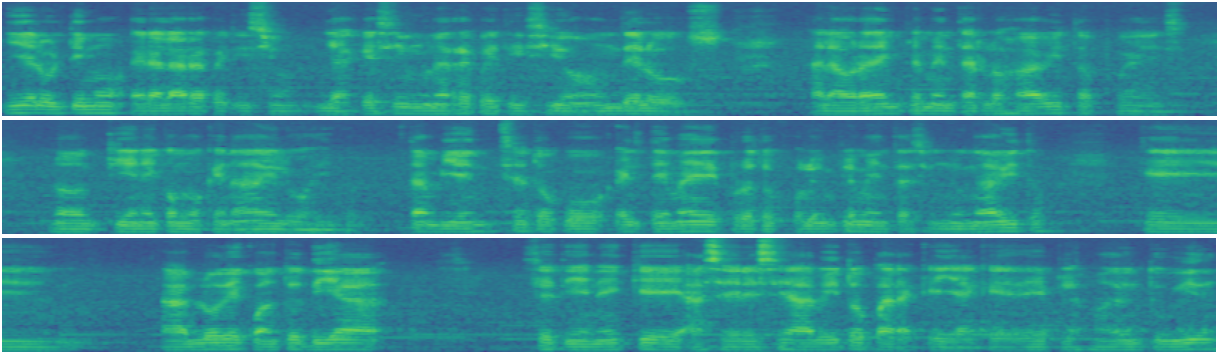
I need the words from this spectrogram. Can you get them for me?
Y el último era la repetición, ya que sin una repetición de los a la hora de implementar los hábitos, pues no tiene como que nada de lógico. También se tocó el tema de protocolo de implementación de un hábito, que hablo de cuántos días se tiene que hacer ese hábito para que ya quede plasmado en tu vida.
